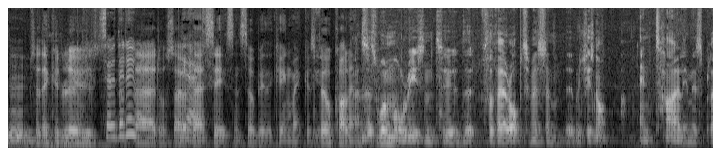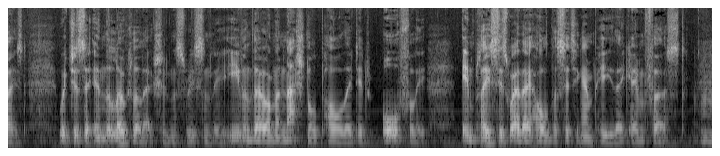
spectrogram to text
Mm. So they could lose so they a don't, third or so yes. of their seats and still be the kingmakers. Phil Collins. And there's one more reason to that for their optimism, which is not entirely misplaced, which is that in the local elections recently, even though on the national poll they did awfully, in places where they hold the sitting MP, they came first. Mm.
